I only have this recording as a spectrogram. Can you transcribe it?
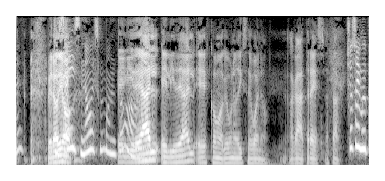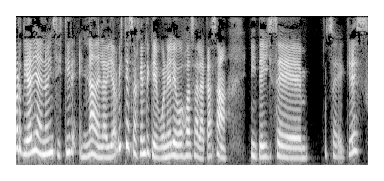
Pero digo, seis no, es un montón. el ideal, el ideal es como que uno dice, bueno, acá tres, ya está. Yo soy muy partidaria de no insistir en nada en la vida. ¿Viste esa gente que ponele vos vas a la casa y te dice, sé, ¿querés,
